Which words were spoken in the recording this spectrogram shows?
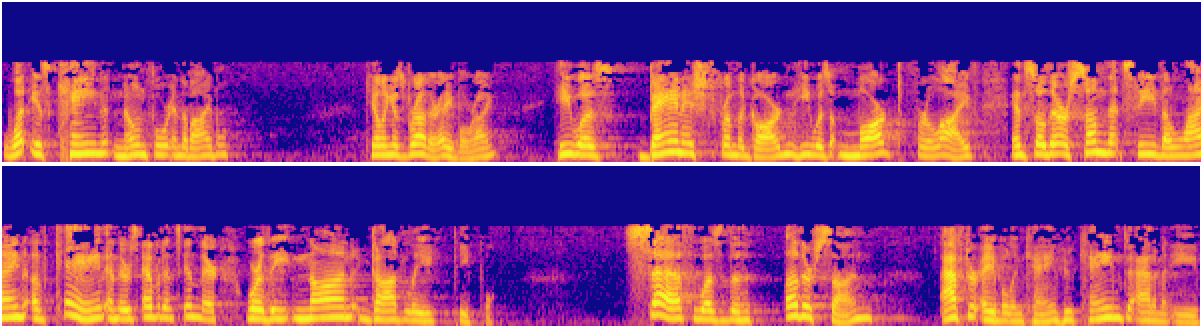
What is Cain known for in the Bible? Killing his brother, Abel, right? He was banished from the garden. He was marked for life. And so there are some that see the line of Cain, and there's evidence in there, were the non-godly people. Seth was the other son after Abel and Cain who came to Adam and Eve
